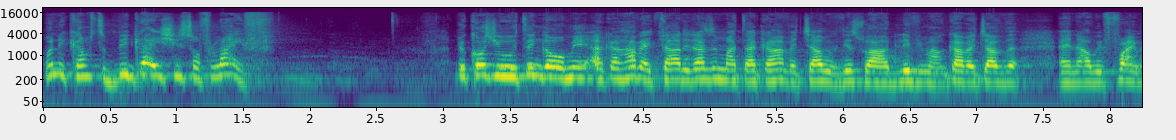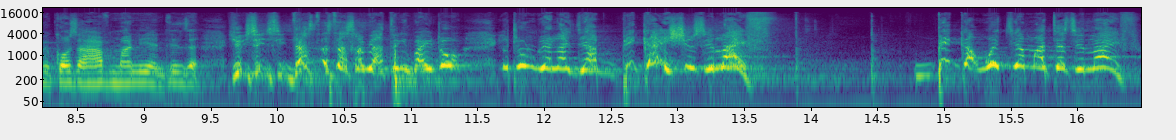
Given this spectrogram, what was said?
when it comes to bigger issues of life. Because you think, oh, me, I can have a child. It doesn't matter. I can have a child with this one. I'll leave him. I'll have a child, and I'll be fine because I have money and things. You see, see that's, that's, that's how you are thinking. But you don't, you don't realize there are bigger issues in life, bigger, weightier matters in life.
